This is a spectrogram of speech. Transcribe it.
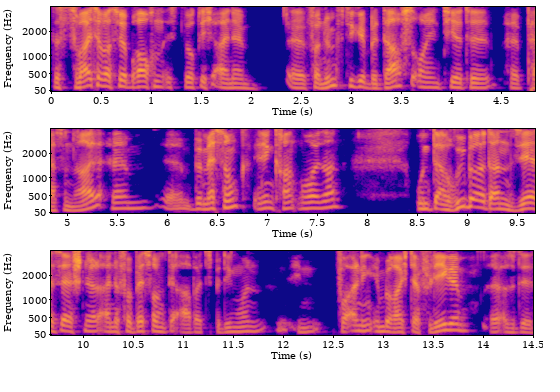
Das Zweite, was wir brauchen, ist wirklich eine äh, vernünftige, bedarfsorientierte äh, Personalbemessung ähm, äh, in den Krankenhäusern und darüber dann sehr, sehr schnell eine Verbesserung der Arbeitsbedingungen, in, vor allen Dingen im Bereich der Pflege, äh, also der,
